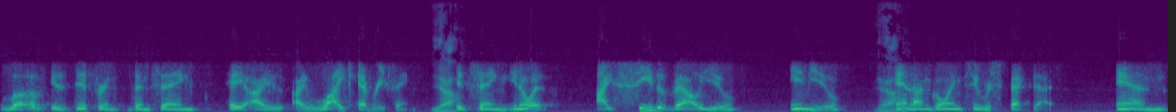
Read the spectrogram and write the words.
love is different than saying, "Hey, I I like everything." Yeah. It's saying, you know what? I see the value in you, Yeah. and I'm going to respect that. And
